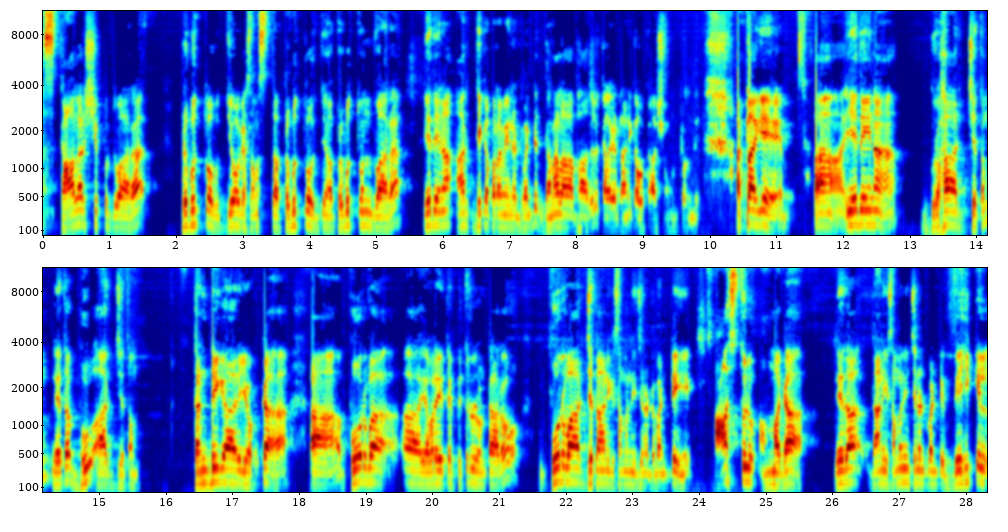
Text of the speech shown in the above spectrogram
స్కాలర్షిప్ ద్వారా ప్రభుత్వ ఉద్యోగ సంస్థ ప్రభుత్వ ప్రభుత్వం ద్వారా ఏదైనా ఆర్థిక పరమైనటువంటి ధనలాభాదులు కలగటానికి అవకాశం ఉంటుంది. అట్లాగే ఏదైనా గృహార్జితం లేదా భూ ఆర్జితం తండ్రి గారి యొక్క పూర్వ ఎవరైతే పితృలు ఉంటారో పూర్వార్జితానికి సంబంధించినటువంటి ఆస్తులు అమ్మగా లేదా దానికి సంబంధించినటువంటి వెహికల్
